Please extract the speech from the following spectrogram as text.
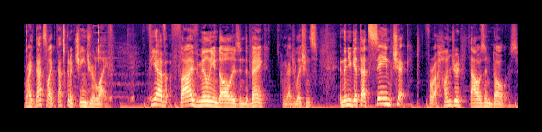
right? That's like, that's gonna change your life. If you have $5 million in the bank, congratulations, and then you get that same check for $100,000,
